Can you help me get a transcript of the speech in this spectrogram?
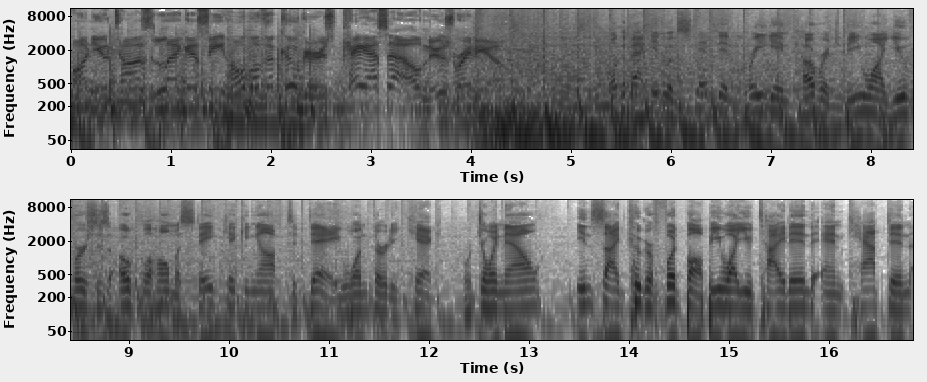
on Utah's legacy home of the Cougars, KSL News Radio. Welcome back into extended pregame coverage. BYU versus Oklahoma State kicking off today, 1:30 kick. We're joined now inside Cougar football, BYU tight end and captain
